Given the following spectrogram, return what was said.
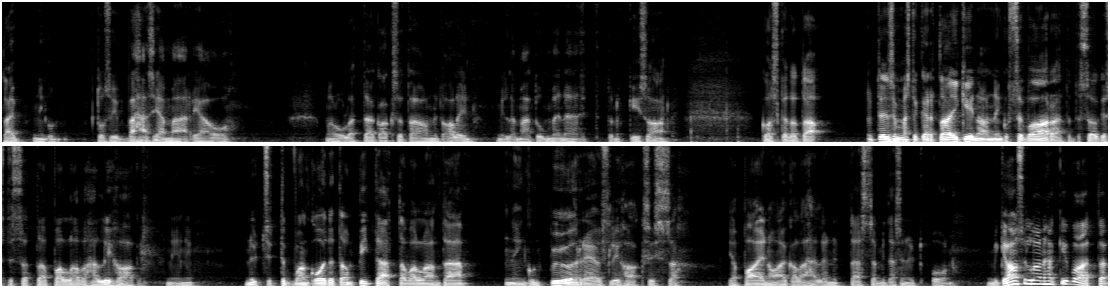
tai niin kuin, tosi vähäisiä määriä ole. Mä luulen, että tämä 200 on nyt alin, millä mä tuun menee sitten tuonne kisaan. Koska tota, nyt ensimmäistä kertaa ikinä on niin se vaara, että tässä oikeasti saattaa pallaa vähän lihaakin. Niin, niin nyt sitten vaan koitetaan pitää tavallaan tämä niin kuin pyöreys lihaksissa ja paino aika lähelle nyt tässä, mitä se nyt on. Mikä on silloin ihan kiva, että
